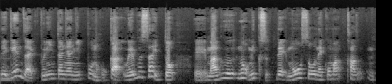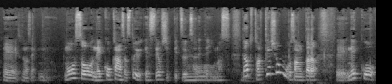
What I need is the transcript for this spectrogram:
で現在プリンタニア日本のほかウェブサイト、えーマグのミックスで妄想猫まかん、えーすみません。妄想猫観察というエッセイを執筆されています。であと竹書房さんから、えー猫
